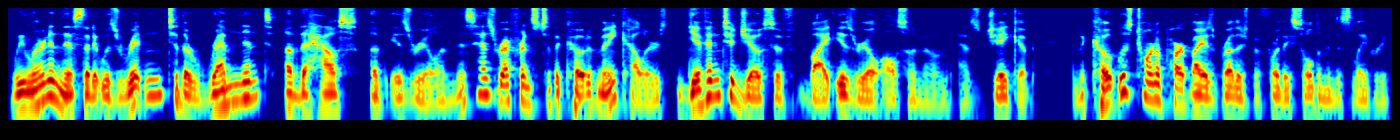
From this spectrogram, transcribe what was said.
We learn in this that it was written to the remnant of the house of Israel, and this has reference to the coat of many colors given to Joseph by Israel, also known as Jacob. And the coat was torn apart by his brothers before they sold him into slavery,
